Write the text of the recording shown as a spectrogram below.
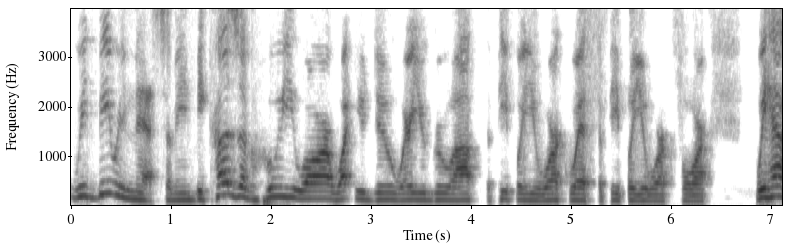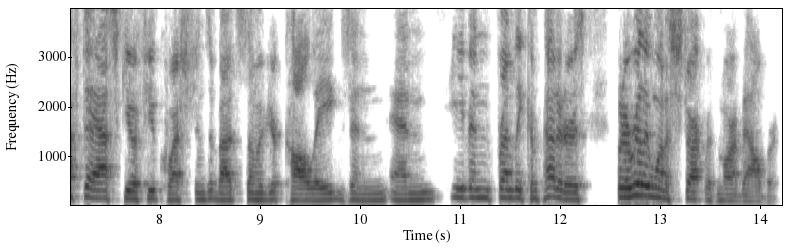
We'd be remiss. I mean, because of who you are, what you do, where you grew up, the people you work with, the people you work for, we have to ask you a few questions about some of your colleagues and and even friendly competitors. But I really want to start with Marv Albert.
